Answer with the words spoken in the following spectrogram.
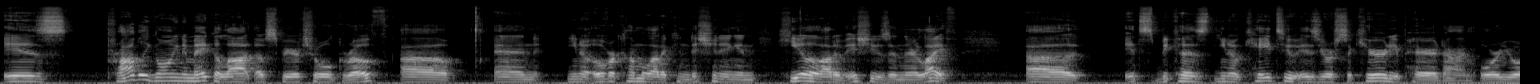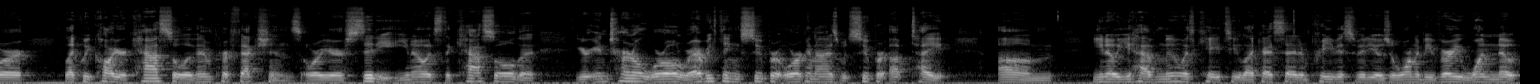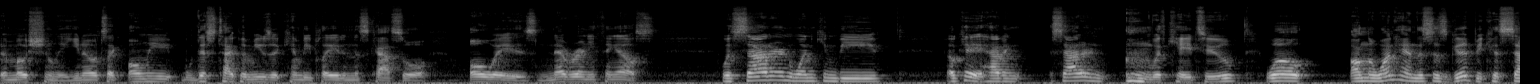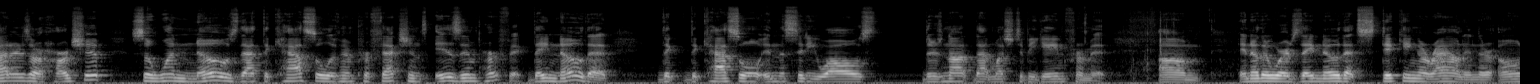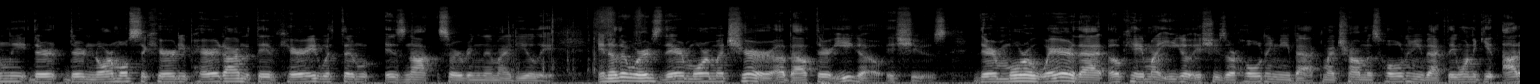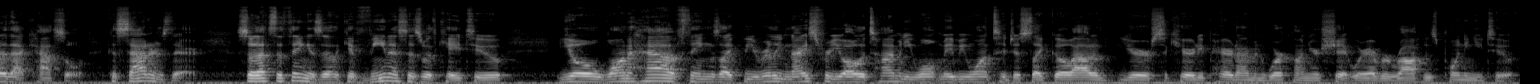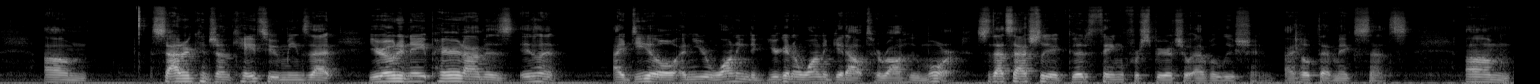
is probably going to make a lot of spiritual growth. Uh, and you know overcome a lot of conditioning and heal a lot of issues in their life. Uh, it's because you know Ketu is your security paradigm or your like we call your castle of imperfections or your city. You know, it's the castle that your internal world where everything's super organized but super uptight. Um, you know, you have Moon with Ketu, like I said in previous videos, you'll want to be very one note emotionally. You know, it's like only this type of music can be played in this castle always, never anything else. With Saturn, one can be okay, having Saturn with Ketu, Well, on the one hand, this is good because Saturn is our hardship, so one knows that the castle of imperfections is imperfect. They know that the the castle in the city walls, there's not that much to be gained from it. Um, in other words, they know that sticking around in their only their their normal security paradigm that they've carried with them is not serving them ideally. In other words, they're more mature about their ego issues. They're more aware that, okay, my ego issues are holding me back. My trauma is holding me back. They want to get out of that castle because Saturn's there. So that's the thing is like, if Venus is with Ketu, you'll want to have things like be really nice for you all the time and you won't maybe want to just like go out of your security paradigm and work on your shit wherever rahu's pointing you to. Um, saturn conjunct ketu means that your own innate paradigm is isn't ideal and you're wanting to you're going to want to get out to rahu more. So that's actually a good thing for spiritual evolution. I hope that makes sense. Um,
